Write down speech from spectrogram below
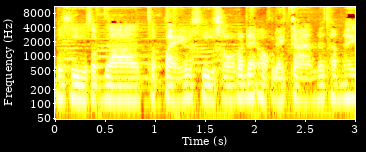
ก็คือสัปดาห์ต่อไปก็คือเขาก็ได้ออกรายการแล้วทำให้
